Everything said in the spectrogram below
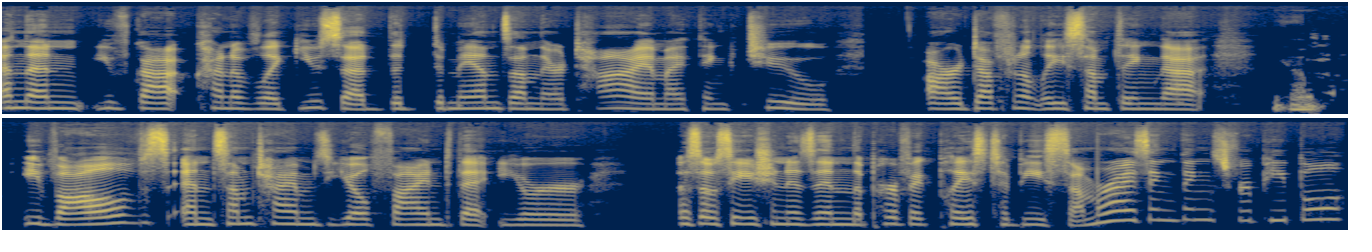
And then you've got kind of like you said, the demands on their time, I think, too, are definitely something that yeah. evolves. And sometimes you'll find that you're association is in the perfect place to be summarizing things for people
